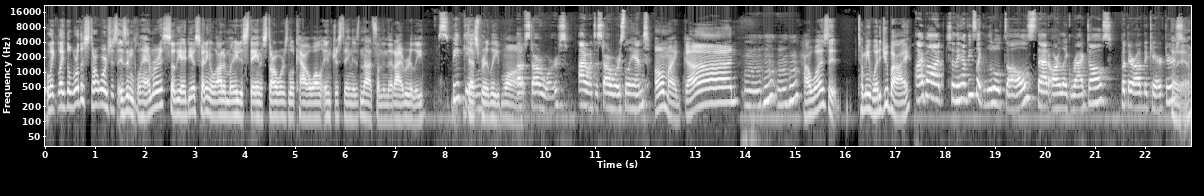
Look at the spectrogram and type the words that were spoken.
like, like the world of Star Wars just isn't glamorous. So the idea of spending a lot of money to stay in a Star Wars locale while interesting is not something that I really Speaking desperately want. of Star Wars, I went to Star Wars Land. Oh my god. Mm-hmm, mm-hmm. How was it? Tell me, what did you buy? I bought so they have these like little dolls that are like rag dolls, but they're of the characters. Hell yeah.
